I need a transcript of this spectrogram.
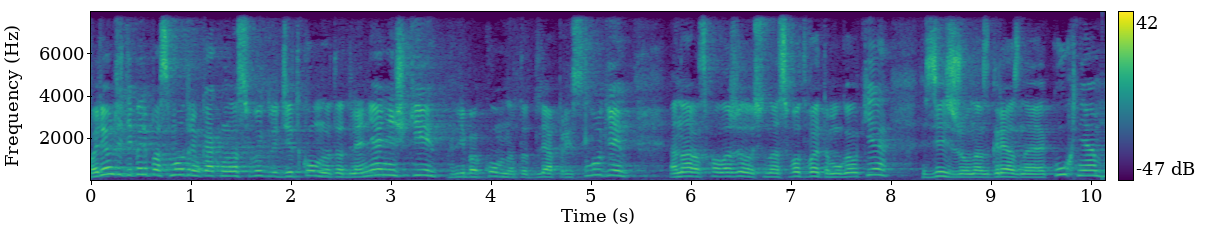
Пойдемте теперь посмотрим, как у нас выглядит комната для нянечки, либо комната для прислуги. Она расположилась у нас вот в этом уголке. Здесь же у нас грязная кухня,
